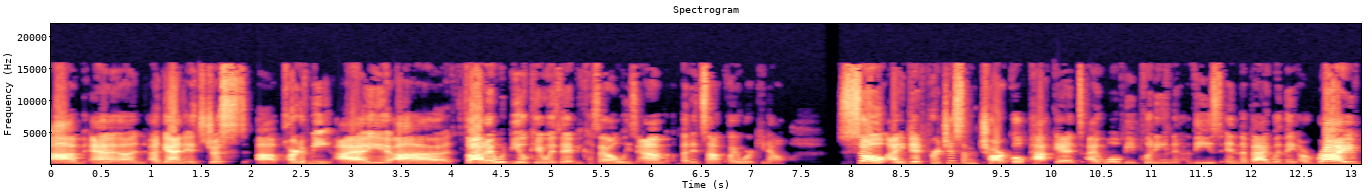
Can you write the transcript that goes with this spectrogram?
Um, and again, it's just uh, part of me. I uh, thought I would be okay with it because I always am, but it's not quite working out. So I did purchase some charcoal packets. I will be putting these in the bag when they arrive.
